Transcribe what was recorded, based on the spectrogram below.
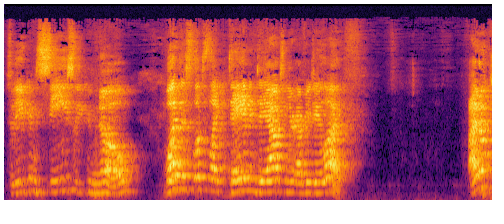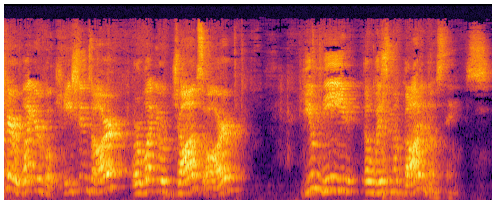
So that you can see, so that you can know what this looks like day in and day out in your everyday life. I don't care what your vocations are or what your jobs are. You need the wisdom of God in those things.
